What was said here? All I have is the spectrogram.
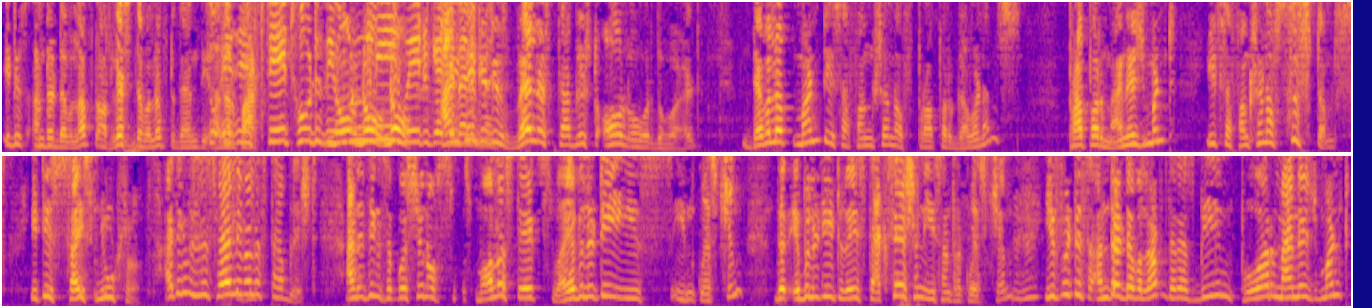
It is underdeveloped or less developed than the So other is part. statehood the no, only no, no. way to get I development? think it is well established all over the world. Development is a function of proper governance, proper management. It's a function of systems. It is size neutral. I think this is fairly well established. And I think it's a question of smaller states' viability is in question. Their ability to raise taxation is under question. Mm-hmm. If it is underdeveloped, there has been poor management.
